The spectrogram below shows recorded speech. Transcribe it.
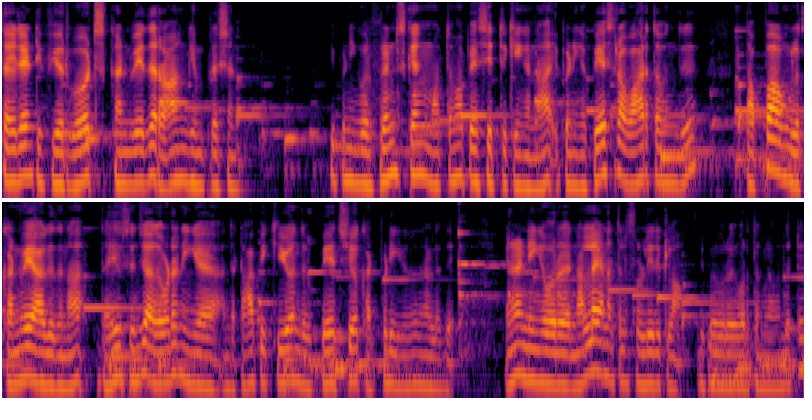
silent if your words convey the wrong impression இப்போ நீங்கள் ஒரு ஃப்ரெண்ட்ஸ் கேங் மொத்தமாக பேசிகிட்டு இருக்கீங்கன்னா இப்போ நீங்கள் பேசுகிற வார்த்தை வந்து தப்பாக அவங்களுக்கு கன்வே ஆகுதுன்னா தயவு செஞ்சு அதோட நீங்கள் அந்த டாப்பிக்கையோ அந்த பேச்சையோ கட் பண்ணிக்கிறது நல்லது. ஏன்னா நீங்கள் ஒரு நல்ல எண்ணத்தில் சொல்லியிருக்கலாம் இப்போ ஒரு ஒருத்தங்களை வந்துட்டு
